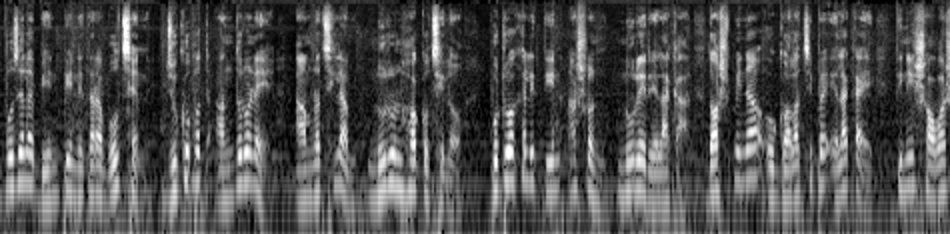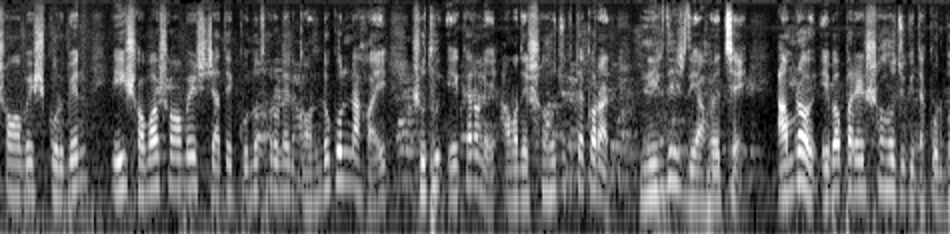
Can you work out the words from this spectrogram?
উপজেলা বিএনপি নেতারা বলছেন, যুগপৎ আন্দোলনে আমরা ছিলাম নুরুল হকও ছিল। পটুয়াখালী তিন আসন নূরের এলাকা। দশমিনা ও গলাচিপা এলাকায় তিনি সভা সমাবেশ করবেন। এই সভা সমাবেশ যাতে কোনো ধরনের গণ্ডগোল না হয়, শুধু এ কারণে আমাদের সহযোগিতা করার নির্দেশ দেওয়া হয়েছে। আমরাও এ ব্যাপারে সহযোগিতা করব।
